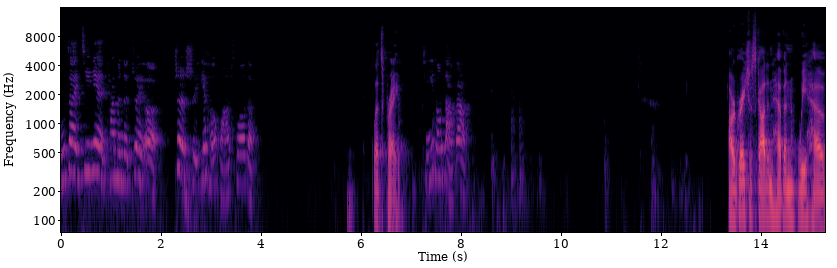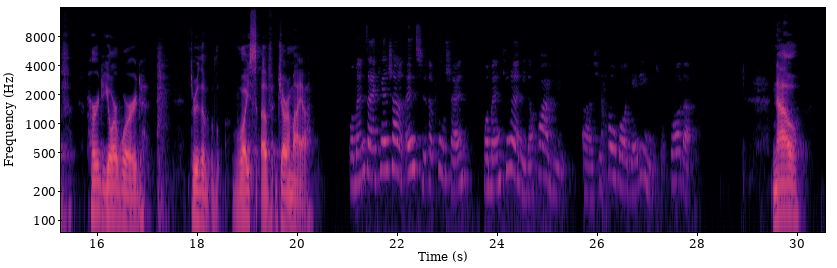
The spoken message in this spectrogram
不再纪念他们的罪恶。这是耶和华说的。 Let's pray. 请一同祷告。 Our gracious God in heaven, we have heard your word through the voice of Jeremiah. 我们在天上恩慈的父神，我们听了你的话语，呃，是透过耶利米所说的。 Now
